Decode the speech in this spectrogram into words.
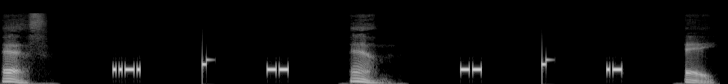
F. M. A.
